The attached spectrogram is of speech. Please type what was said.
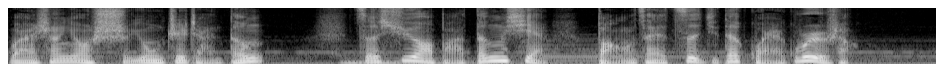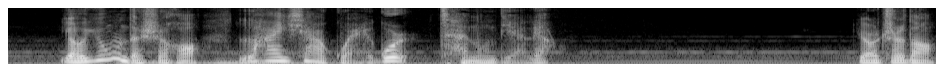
晚上要使用这盏灯，则需要把灯线绑在自己的拐棍上，要用的时候拉一下拐棍才能点亮。要知道，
